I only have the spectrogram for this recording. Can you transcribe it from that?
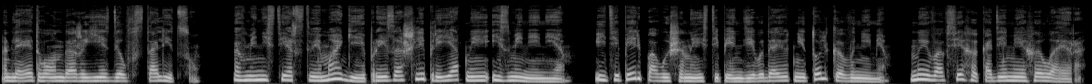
Для этого он даже ездил в столицу, в Министерстве магии произошли приятные изменения, и теперь повышенные стипендии выдают не только в Ниме, но и во всех академиях Элайра.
